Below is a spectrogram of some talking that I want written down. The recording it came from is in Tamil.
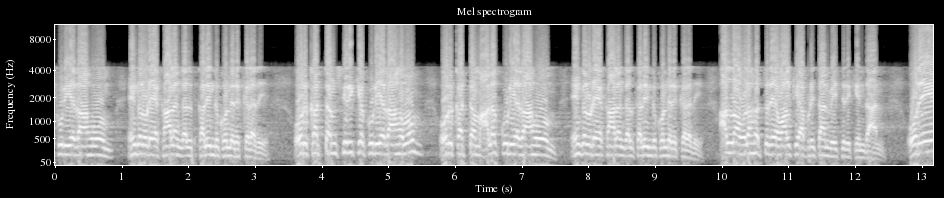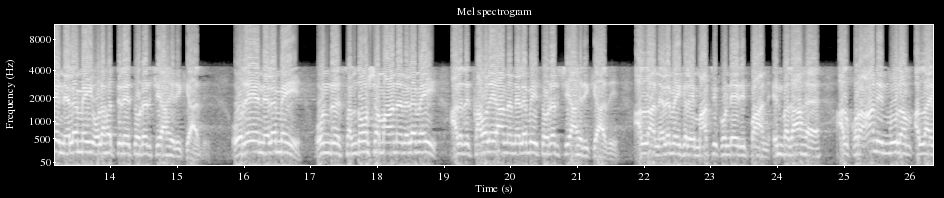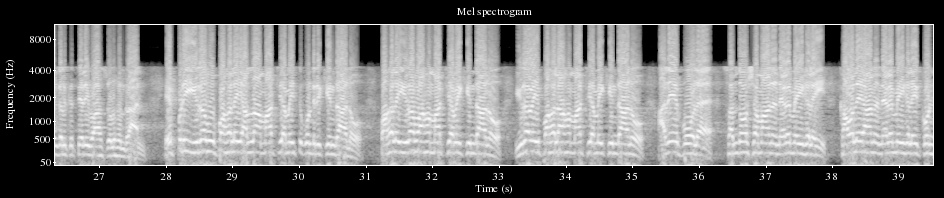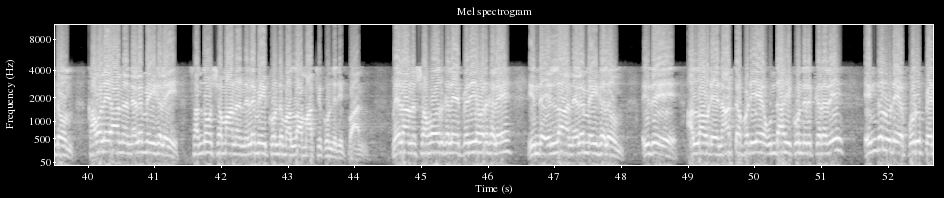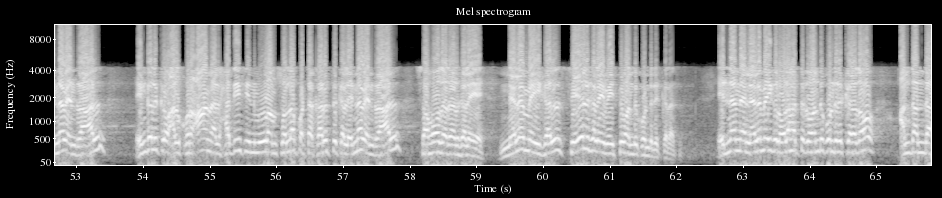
கவலைக்குரியதாகவும் எங்களுடைய காலங்கள் கழிந்து கொண்டிருக்கிறது. ஒரு கட்டம் சிரிக்கக்கூடியதாகவும் ஒரு கட்டம் அழக்கூடியதாகவும் எங்களுடைய காலங்கள் கழிந்து கொண்டிருக்கிறது. அல்லாஹ் உலகத்துடைய வாழ்க்கையை அப்படித்தான் வைத்திருக்கின்றான். ஒரே நிலைமை உலகத்திலே தொடர்ச்சியாக இருக்காது. ஒரே நிலைமை ஒன்று சந்தோஷமான நிலைமை அல்லது கவலையான நிலைமை தொடர்ச்சியாக இருக்காது. அல்லாஹ் நிலைமைகளை மாற்றிக்கொண்டே இருப்பான் என்பதாக அல் குரானின் மூலம் அல்லாஹ் எங்களுக்கு தெளிவாக சொல்கின்றான். எப்படி இரவு பகலை அல்லாஹ் மாற்றி அமைத்துக் கொண்டிருக்கின்றானோ பகலை இரவாக மாற்றி அமைக்கின்றானோ இரவை பகலாக மாற்றி அமைக்கின்றானோ அதே போல சந்தோஷமான நிலைமைகளை கவலையான நிலைமைகளை கொண்டும் கவலையான நிலைமைகளை சந்தோஷமான நிலைமை கொண்டும் அல்லாஹ் மாற்றிக் கொண்டிருப்பான். மேலான சகோதர்களே பெரியவர்களே இந்த எல்லா நிலைமைகளும் இது அல்லாவுடைய நாட்டப்படியே உண்டாகி கொண்டிருக்கிறது. எங்களுடைய பொறுப்பு என்னவென்றால் எங்களுக்கு அல் குரான் அல் ஹதீஸின் மூலம் சொல்லப்பட்ட கருத்துக்கள் என்னவென்றால் சகோதரர்களே நிலைமைகள் செயல்களை வைத்து வந்து கொண்டிருக்கிறது. என்னென்ன நிலைமைகள் உலகத்துக்கு வந்து கொண்டிருக்கிறதோ அந்தந்த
